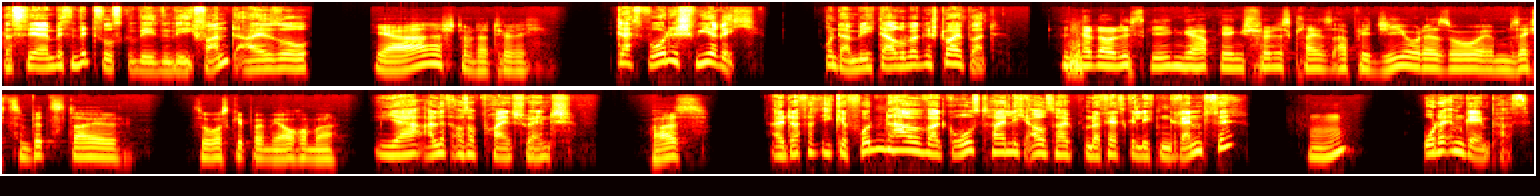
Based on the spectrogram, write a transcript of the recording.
Das wäre ein bisschen witzlos gewesen, wie ich fand. Also. Ja, das stimmt natürlich. Das wurde schwierig. Und dann bin ich darüber gestolpert. Ich hätte auch nichts gegen gehabt, gegen ein schönes kleines RPG oder so im 16-Bit-Style. Sowas gibt bei mir auch immer. Ja, alles außer Price Range. Was? Also das, was ich gefunden habe, war großteilig außerhalb der festgelegten Grenze mhm. oder im Game Pass.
